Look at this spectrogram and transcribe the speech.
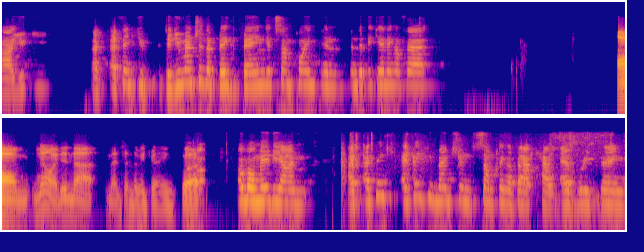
uh, you, you I, I think you did. You mention the Big Bang at some point in in the beginning of that. Um, no, I did not mention the Big Bang, but oh well, maybe I'm. I, I think I think you mentioned something about how everything,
